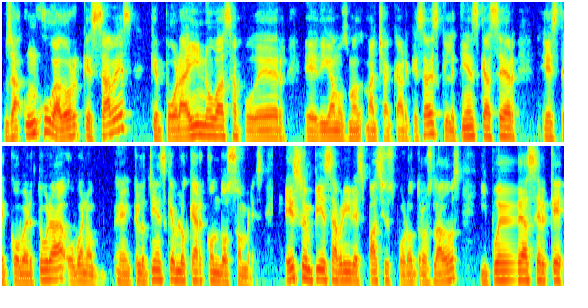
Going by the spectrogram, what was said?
O sea, un jugador que sabes que por ahí no vas a poder, eh, digamos, machacar, que sabes que le tienes que hacer este, cobertura o bueno, eh, que lo tienes que bloquear con dos hombres. Eso empieza a abrir espacios por otros lados y puede hacer que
